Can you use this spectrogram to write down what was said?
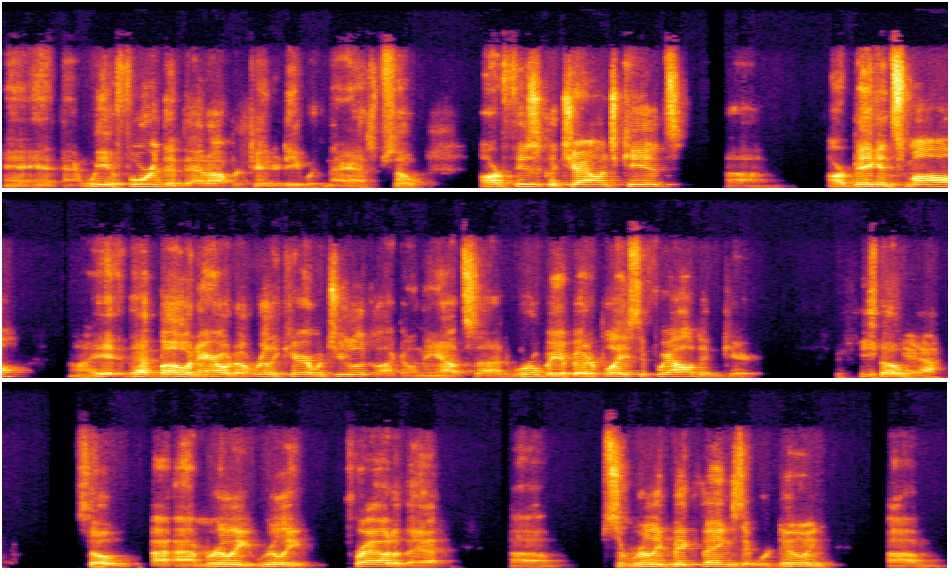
and, and, and we afford them that opportunity with NASP. So our physically challenged kids um, are big and small. Uh, it, that bow and arrow don't really care what you look like on the outside. The world would be a better place if we all didn't care. So yeah, so I, am really really proud of that. Um, some really big things that we're doing, um,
